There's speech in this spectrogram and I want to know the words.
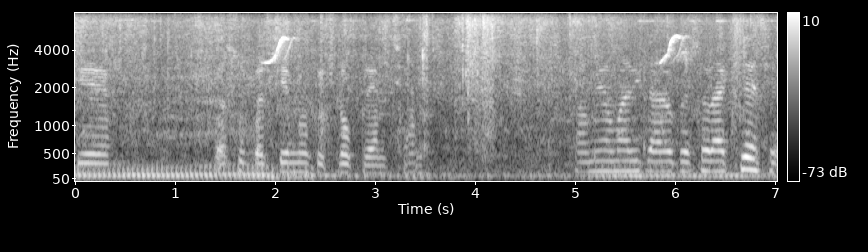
કે પશુ પ્રત્યે કેટલો પ્રેમ છે. અમે અમારી ગાયો, ભેંસો રાખીએ છીએ.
